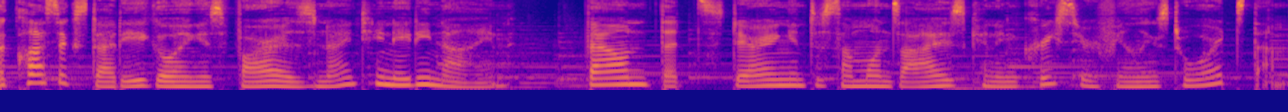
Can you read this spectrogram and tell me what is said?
A classic study going as far as 1989 found that staring into someone's eyes can increase your feelings towards them.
